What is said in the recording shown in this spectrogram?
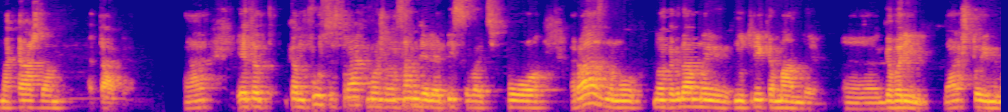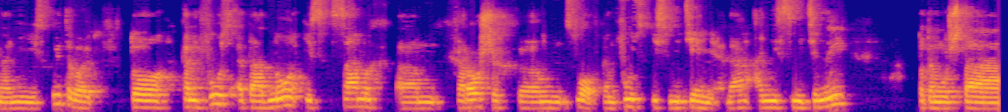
на каждом этапе. Да? Этот конфуз и страх можно на самом деле описывать по-разному, но когда мы внутри команды э, говорим, да, что именно они испытывают, то конфуз — это одно из самых эм, хороших эм, слов. Конфуз и смятение. Да? Они сметены потому что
